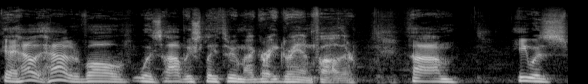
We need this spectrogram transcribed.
Okay, how, how it evolved was obviously through my great grandfather. Um, he was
